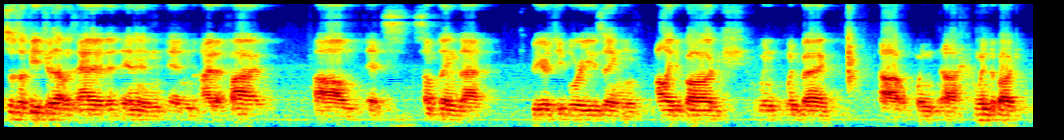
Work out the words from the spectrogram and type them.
this was a feature that was added in in, in IDA 5. Um, it's something that For years, people were using OllyDebug, Win, WinBag, uh, Win, uh, WinDebug, uh,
